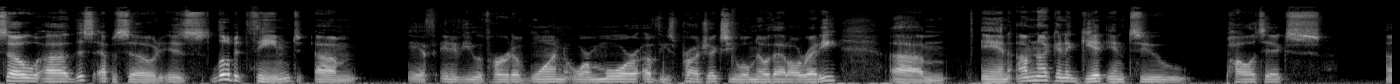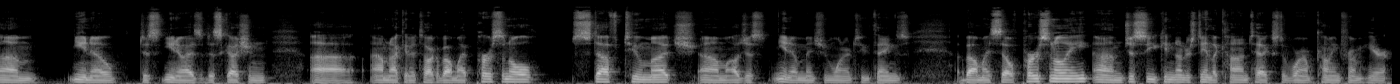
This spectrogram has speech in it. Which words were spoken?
So uh, this episode is a little bit themed. Um, if any of you have heard of one or more of these projects, you will know that already. Um, and I'm not going to get into politics, um, you know, just you know, as a discussion. Uh, I'm not going to talk about my personal stuff too much. Um, I'll just you know mention one or two things about myself personally, um, just so you can understand the context of where I'm coming from here.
